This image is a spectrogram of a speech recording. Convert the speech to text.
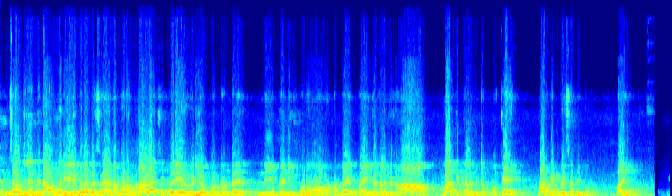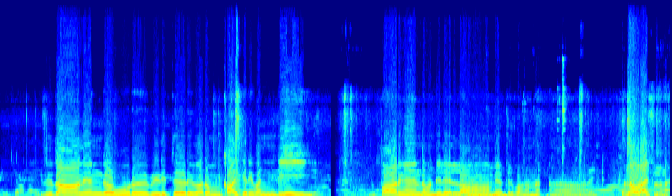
ஹலோ ஃப்ரெண்ட்ஸ் சவுத்துலேருந்து நான் உங்கள் ரீலே பல பேசுகிறேன் நம்ம ரொம்ப நாளாச்சு பெரிய வீடியோ போட்டுண்டு. இன்னி இப்போ இன்னைக்கு போடுவோம். நம்ம இப்போ எங்கே கிளம்பிட்டோம்னா மார்க்கெட் கிளம்பிட்டோம். ஓகே மார்க்கெட் போய் சந்திப்போம். பாய் இதுதான் எங்கள் ஊர். வீடு தேடி வரும் காய்கறி வண்டி. பாருங்க இந்த வண்டியில் எல்லாமே வச்சுருப்பாங்க அண்ணன் ரைட் அண்ணா ஒரு ஆய் சொல்லுண்ணே.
